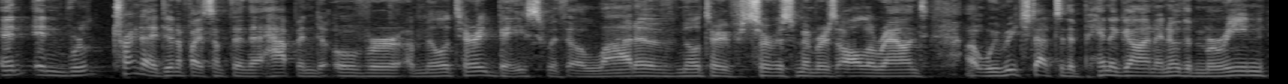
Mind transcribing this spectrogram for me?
and, and, we're trying to identify something that happened over a military base with a lot of military service members all around. Uh, we reached out to the Pentagon. I know the Marine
